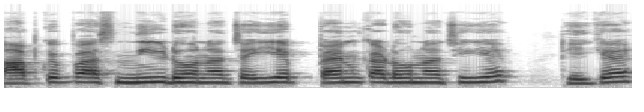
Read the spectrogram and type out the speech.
आपके पास नीड होना चाहिए, पैन कार्ड होना चाहिए, ठीक है?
